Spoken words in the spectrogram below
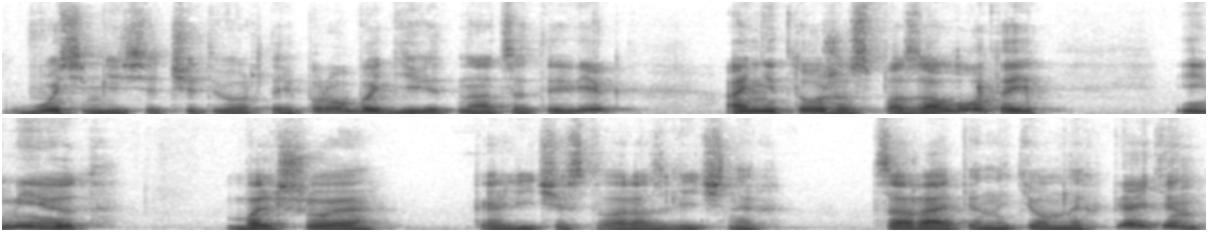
84 пробы, 19 век. Они тоже с позолотой. Имеют большое количество различных царапин и темных пятен.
